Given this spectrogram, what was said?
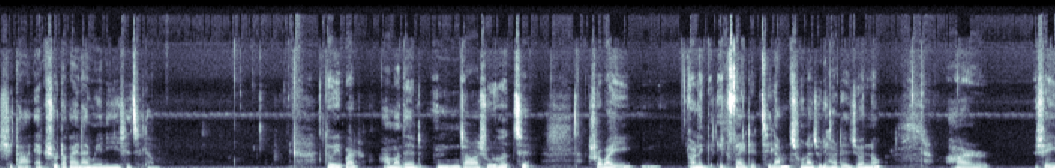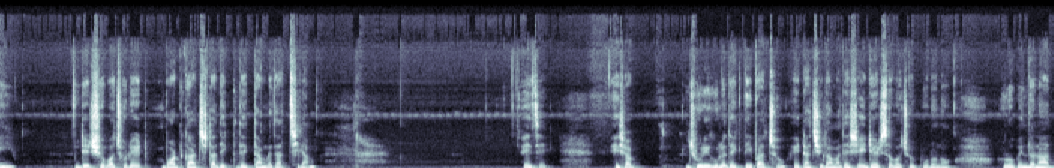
সেটা একশো টাকায় নামিয়ে নিয়ে এসেছিলাম। তো এবার আমাদের যাওয়া শুরু হচ্ছে। সবাই অনেক এক্সাইটেড ছিলাম সোনাঝুরি হাটের জন্য। আর সেই দেড়শো বছরের বট গাছটা দেখতে দেখতে আমরা যাচ্ছিলাম। এই যে এইসব ঝুড়িগুলো দেখতেই পাচ্ছ, এটা ছিল আমাদের সেই দেড়শো বছর পুরনো। রবীন্দ্রনাথ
